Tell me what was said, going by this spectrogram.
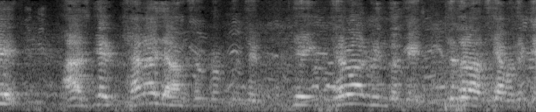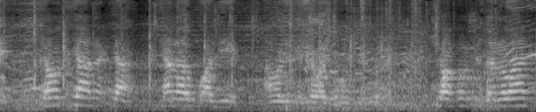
আজকের খেলায় যারা অংশগ্রহণ করছেন, সেই খেলোয়াড় বৃন্দকে যে আজকে আমাদেরকে চমৎকার একটা খেলা উপহার দিয়ে আমাদেরকে সবাইকে সকলকে ধন্যবাদ।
